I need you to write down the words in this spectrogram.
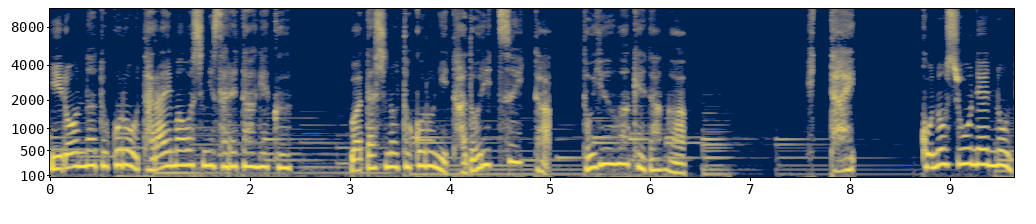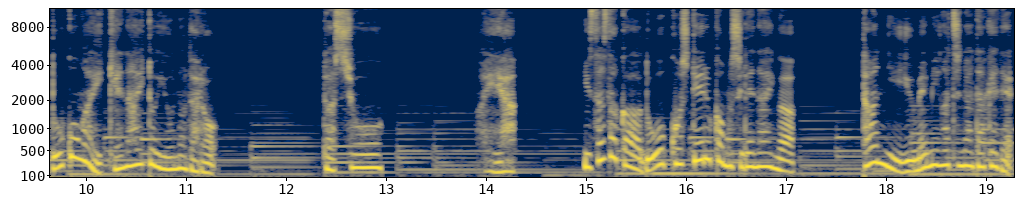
いろんなところをたらい回しにされた挙句、私のところにたどり着いたというわけだが、一体、この少年のどこがいけないというのだろう。多少、いや、いささか度を越しているかもしれないが、単に夢見がちなだけで、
